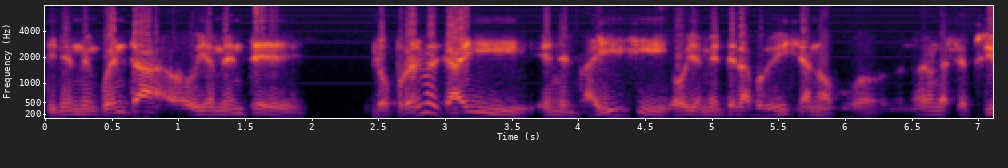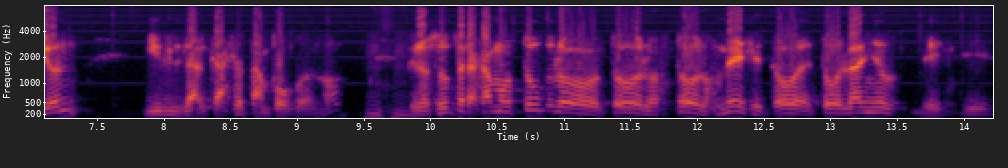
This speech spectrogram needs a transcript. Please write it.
teniendo en cuenta, obviamente, los problemas que hay en el país y obviamente la provincia no, no es una excepción y el Alcázar tampoco, ¿no? Pero nosotros trabajamos todos los, todos los, todos los meses, todo, todo el año, este, eh,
